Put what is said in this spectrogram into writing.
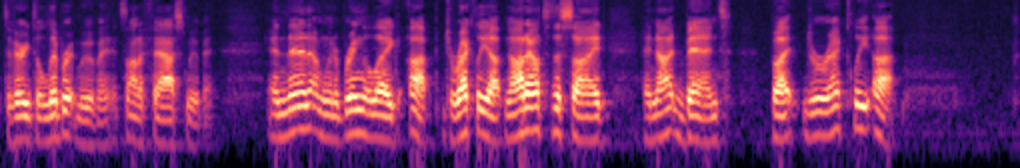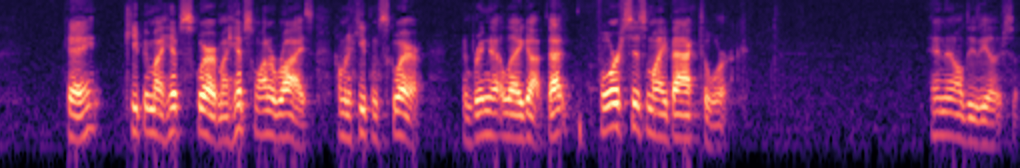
It's a very deliberate movement. It's not a fast movement. And then I'm going to bring the leg up, directly up, not out to the side and not bent, but directly up. Okay, keeping my hips square. My hips want to rise. I'm going to keep them square and bring that leg up. That forces my back to work and then I'll do the other side.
